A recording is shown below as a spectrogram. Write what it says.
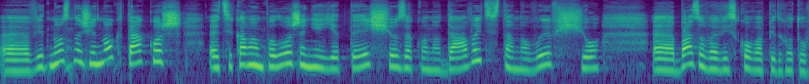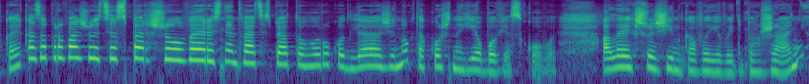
Е, Відносно жінок також цікавим положенням є те, що законодавець встановив, що базова військова підготовка, яка запроваджується з 1 вересня 2025 року, для жінок також не є обов'язковою. Але якщо жінка виявить бажання,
